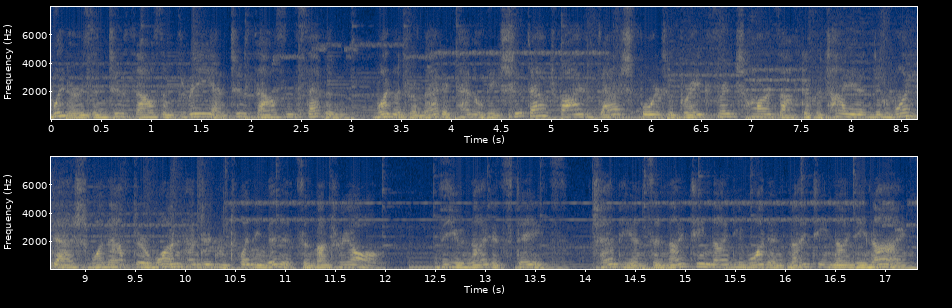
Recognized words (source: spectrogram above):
winners in 2003 and 2007, won a dramatic penalty shootout 5-4 to break French hearts after the tie ended 1-1 after 120 minutes in Montreal. The United States, champions in 1991 and 1999,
